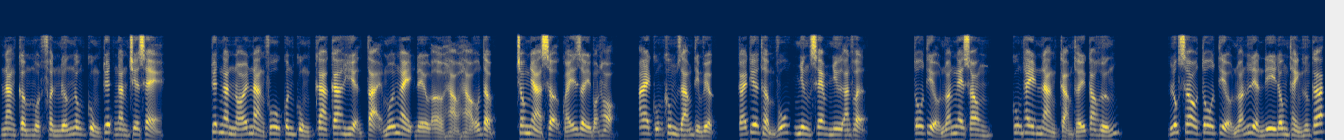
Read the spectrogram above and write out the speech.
nàng cầm một phần nướng ngông cùng Tuyết Ngăn chia sẻ. Tuyết Ngăn nói nàng phu quân cùng ca ca hiện tại mỗi ngày đều ở hảo hảo ôn tập, trong nhà sợ quấy rầy bọn họ, ai cũng không dám tìm việc, cái kia thẩm vũ nhưng xem như an phận. Tô Tiểu Noãn nghe xong, cũng thay nàng cảm thấy cao hứng. Lúc sau Tô Tiểu Noãn liền đi Đông Thành Hương Cát,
